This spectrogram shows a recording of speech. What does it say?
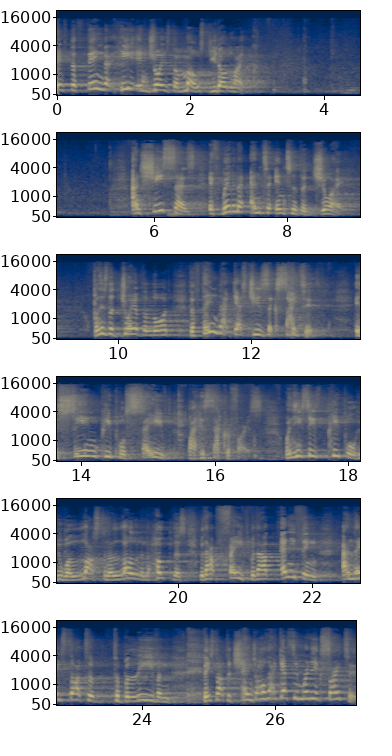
if the thing that he enjoys the most you don't like? And she says, if we're going to enter into the joy, what is the joy of the Lord? The thing that gets Jesus excited is seeing people saved by his sacrifice. When he sees people who were lost and alone and hopeless, without faith, without anything, and they start to, to believe and they start to change, oh, that gets him really excited.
